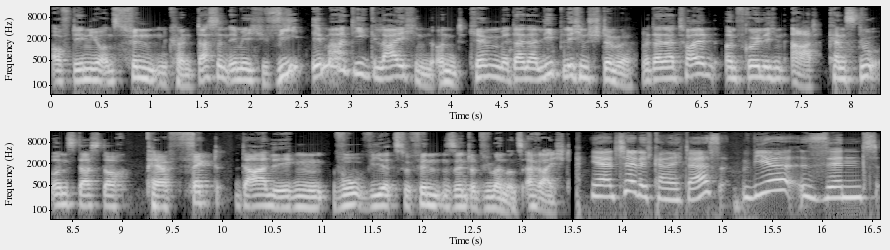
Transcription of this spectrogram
auf denen ihr uns finden könnt. Das sind nämlich wie immer die gleichen. Und Kim, mit deiner lieblichen Stimme, mit deiner tollen und fröhlichen Art, kannst du uns das doch perfekt darlegen, wo wir zu finden sind und wie man uns erreicht. Ja, natürlich kann ich das. Wir sind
